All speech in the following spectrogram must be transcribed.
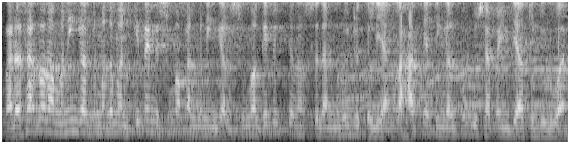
Pada saat orang meninggal teman-teman, kita ini semua akan meninggal. Semua kita, kita sedang menuju ke liang lahatnya, tinggal tunggu siapa yang jatuh duluan.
